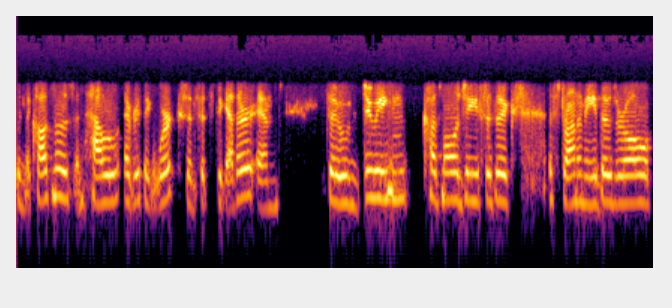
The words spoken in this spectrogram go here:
in the cosmos and how everything works and fits together. And so, doing cosmology, physics, astronomy, those are all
